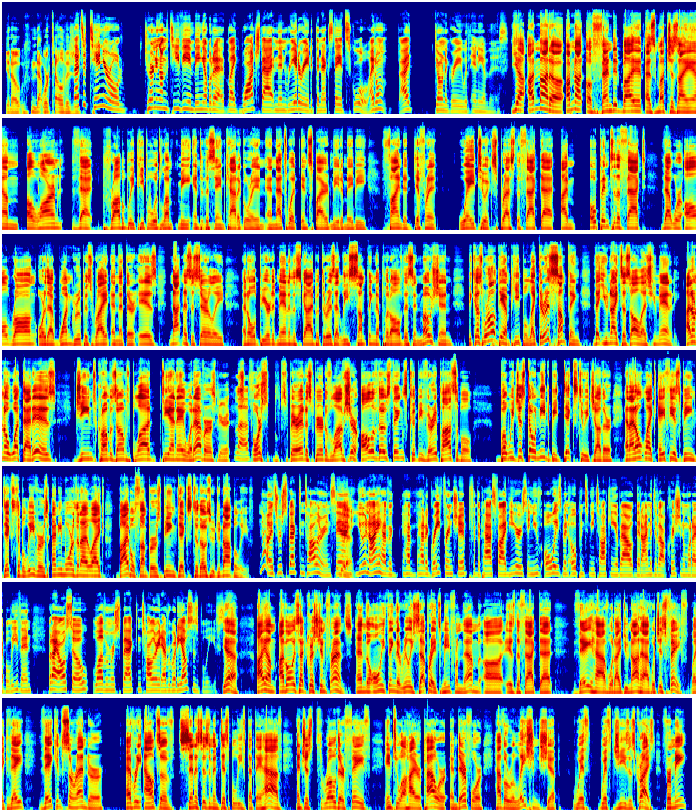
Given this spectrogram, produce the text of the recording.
you know, network television. That's a 10 year old turning on the TV and being able to like watch that and then reiterate it the next day at school. I don't, I don't agree with any of this. Yeah, I'm not uh I'm not offended by it as much as I am alarmed that probably people would lump me into the same category and and that's what inspired me to maybe find a different way to express the fact that I'm open to the fact that we're all wrong or that one group is right and that there is not necessarily an old bearded man in the sky, but there is at least something that put all of this in motion because we're all damn people. Like there is something that unites us all as humanity. I don't know what that is genes, chromosomes, blood, DNA, whatever. Spirit. Love. Or spirit, a spirit of love. Sure, all of those things could be very possible, but we just don't need to be dicks to each other. And I don't like atheists being dicks to believers any more than I like Bible thumpers being dicks to those who do not believe. No, it's respect and tolerance. And Yeah. you and I have a have had a great friendship for the past five years, and you've always been open to me talking about that I'm a devout Christian and what I believe in. But I also love and respect and tolerate everybody else's beliefs. Yeah. I um I've always had Christian friends, and the only thing that really separates me from them uh, is the fact that they have what I do not have, which is faith. Like they they can surrender every ounce of cynicism and disbelief that they have and just throw their faith into a higher power and therefore have a relationship with with Jesus Christ. For me,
